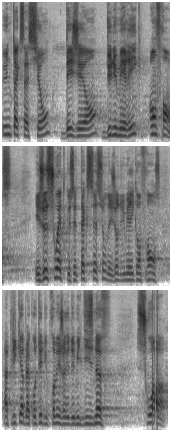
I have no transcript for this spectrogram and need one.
une taxation des géants du numérique en France. Et je souhaite que cette taxation des géants du numérique en France, applicable à compter du 1er janvier 2019, soit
